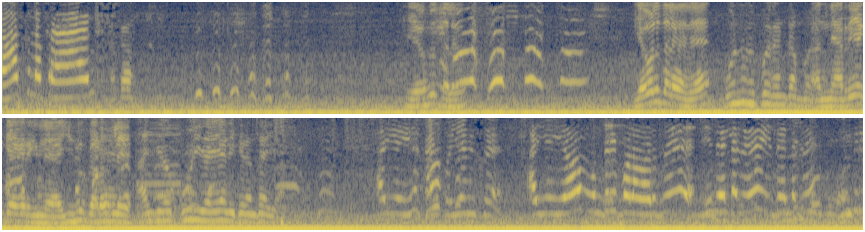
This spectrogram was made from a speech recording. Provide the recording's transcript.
காசுல ஃப்ரெண்ட்ஸ் எவ்வளவு தலைவா? எவ்வளவு தலைவா இது? ஒண்ணு முப்பது ரெண்டு ஐம்பது. நிறைய கேக்குறீங்களே. ஐயோ கடவுளே. அஞ்சு ரூபா கூலி தான் நிக்கிறேன் தான் ஐயா. ஐயோ கொய்யாங்க சார் ஐயோ முந்திரி பழம் வருது. இது என்னது? இது என்னது? முந்திரி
